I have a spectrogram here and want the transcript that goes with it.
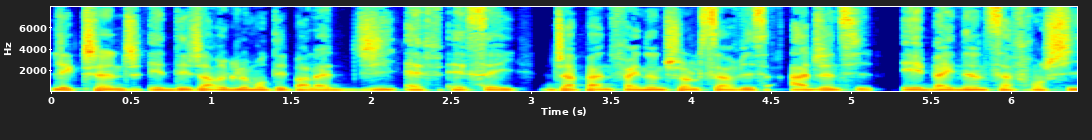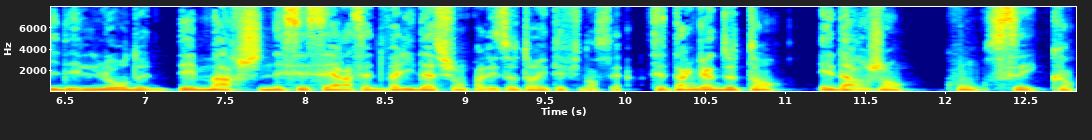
L'exchange est déjà réglementé par la GFSA, Japan Financial Service Agency, et Binance a franchi des lourdes démarches nécessaires à cette validation par les autorités financières. C'est un gain de temps et d'argent conséquent.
